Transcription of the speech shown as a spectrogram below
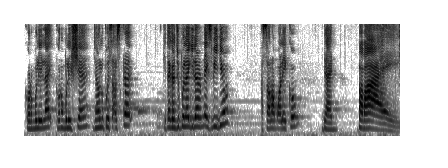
korang boleh like, korang boleh share. Jangan lupa subscribe. Kita akan jumpa lagi dalam next video. Assalamualaikum dan bye-bye.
